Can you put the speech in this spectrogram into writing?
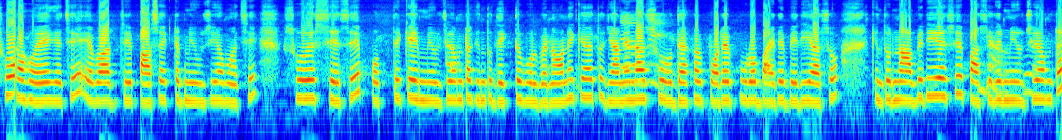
শো হয়ে গেছে। এবার যে পাশে একটা মিউজিয়াম আছে শোয়ের শেষে প্রত্যেকে এই মিউজিয়ামটা কিন্তু দেখতে বলবে না। অনেকে হয়তো জানে না, শো দেখার পরে পুরো বাইরে বেরিয়ে আসো। কিন্তু না বেরিয়ে এসে পাশের মিউজিয়ামটা,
